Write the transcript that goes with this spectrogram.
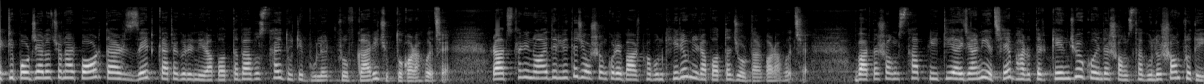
একটি পর্যালোচনার পর তার জেড ক্যাটাগরি নিরাপত্তা ব্যবস্থায় দুটি বুলেট প্রুফ গাড়ি যুক্ত করা হয়েছে। রাজধানী নয়াদিল্লিতে জয়শঙ্করের বাসভবন ঘিরেও নিরাপত্তা জোরদার করা হয়েছে। বার্তা সংস্থা পিটিআই জানিয়েছে, ভারতের কেন্দ্রীয় গোয়েন্দা সংস্থাগুলো সম্প্রতি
